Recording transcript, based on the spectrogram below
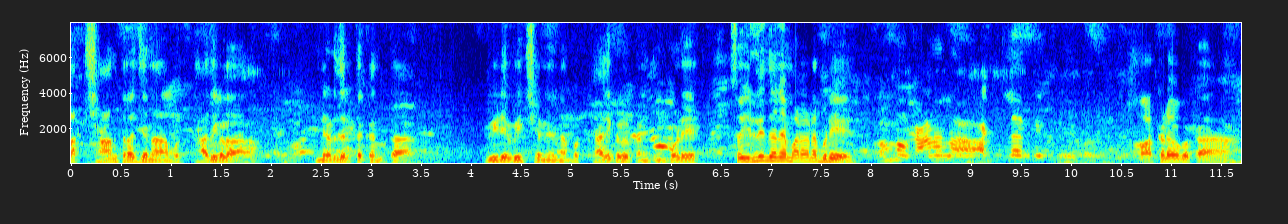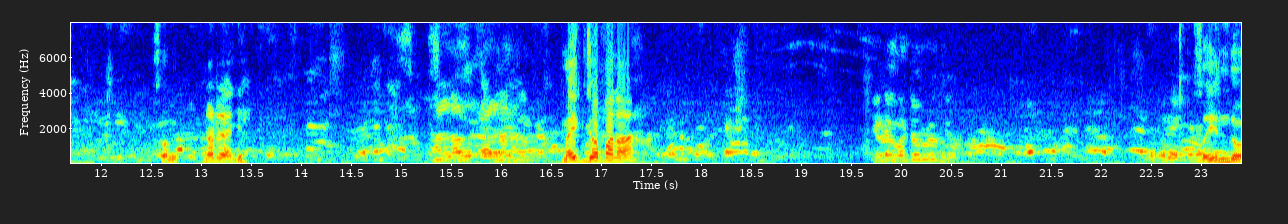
ಲಕ್ಷಾಂತರ ಜನ ಭಕ್ತಾದಿಗಳ ನಡೆದಿರ್ತಕ್ಕಂಥ ವಿಡಿಯೋ ವೀಕ್ಷಣೆಯನ್ನ ಭಕ್ತಾದಿಗಳು ಕಣ್ತುಂಬ್ಕೊಳ್ಳಿ ಸೊ ಇಲ್ಲಿಂದನೇ ಮಾಡೋಣ ಬಿಡಿ. ಕಾಣಲ್ಲ. ಆ ಕಡೆ ಹೋಗ್ಬೇಕಾ? ಸೊ ನೋಡ್ರಿ ಹಂಗೆ. ಮೈಕ್ ಜೋಪಾನ? ಸೊ ಇಂದು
